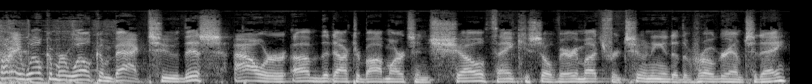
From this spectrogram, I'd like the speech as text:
All right, welcome or welcome back to this hour of the Dr. Bob Martin Show. Thank you so very much for tuning into the program today.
